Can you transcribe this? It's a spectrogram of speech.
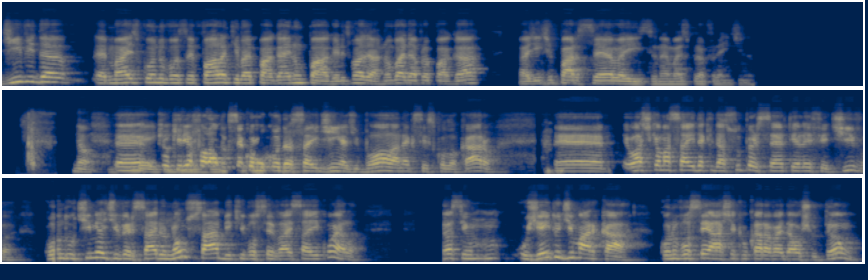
dívida é mais quando você fala que vai pagar e não paga. Eles falam, ah, não vai dar para pagar, a gente parcela isso, né, mais para frente. Né? Não. É, que eu queria falar do que você colocou da saidinha de bola, né, que vocês colocaram. É, eu acho que é uma saída que dá super certo e ela é efetiva quando o time adversário não sabe que você vai sair com ela. Então, assim, um, o jeito de marcar, quando você acha que o cara vai dar o chutão,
